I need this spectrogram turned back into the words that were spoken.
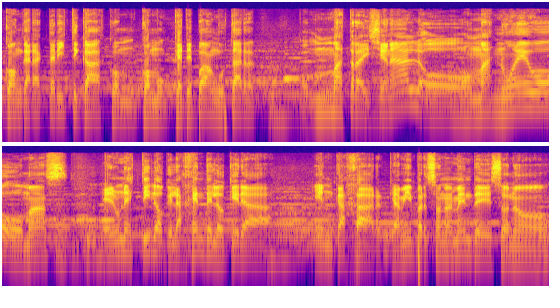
con características como, que te puedan gustar más tradicional o, más nuevo o más en un estilo que la gente lo quiera encajar, que a mí personalmente eso no,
